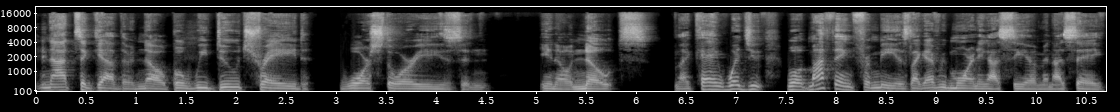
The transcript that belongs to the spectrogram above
not together no but we do trade war stories and you know notes like hey what'd you well my thing for me is like every morning i see him and i say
